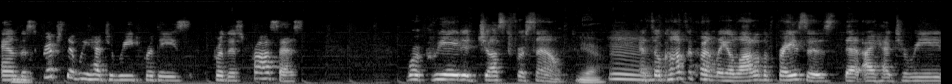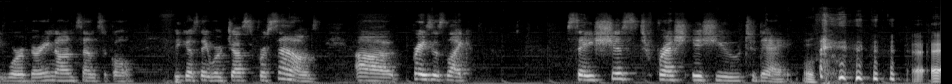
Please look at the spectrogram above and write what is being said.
And the scripts that we had to read for these for this process were created just for sound. Yeah. And so, consequently, a lot of the phrases that I had to read were very nonsensical because they were just for sounds. Uh, phrases like, say, schist fresh issue today. Uh, uh,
